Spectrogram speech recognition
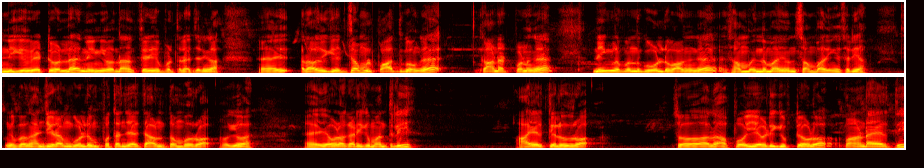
இன்றைக்கி ரேட்டு வரல நீங்கள் வந்து அதை தெரியப்படுத்துகிறேன் சரிங்களா? அதாவது எக்ஸாம்பிள் பார்த்துக்கோங்க. காண்டாக்ட் பண்ணுங்கள் நீங்களும் வந்து கோல்டு வாங்குங்க. சம் இந்த மாதிரி வந்து சம்பாதிங்க சரியா? இங்கே பாருங்கள் அஞ்சு கிராம் கோல்டு முப்பத்தஞ்சாயிரத்தி அறநூற்றம்பது ரூபா ஓகேவா எவ்வளோ கிடைக்கும் மந்த்லி ஆயிரத்தி எழுபது ரூபா. ஸோ அது அப்போது ஏவடி கிஃப்ட் எவ்வளோ? பன்னெண்டாயிரத்தி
